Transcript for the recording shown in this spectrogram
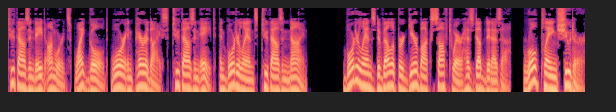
2008 onwards, White Gold, War in Paradise 2008, and Borderlands 2000 2009. Borderlands developer Gearbox Software has dubbed it as a role-playing shooter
